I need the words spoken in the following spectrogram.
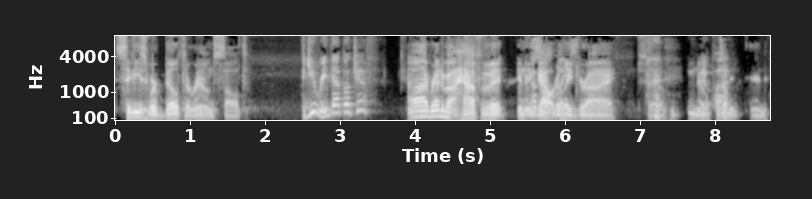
Cities were built around salt. Did you read that book, Jeff? Uh, I read about half of it, and it That's got really Lake. dry. So no, No pun pun. intended.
